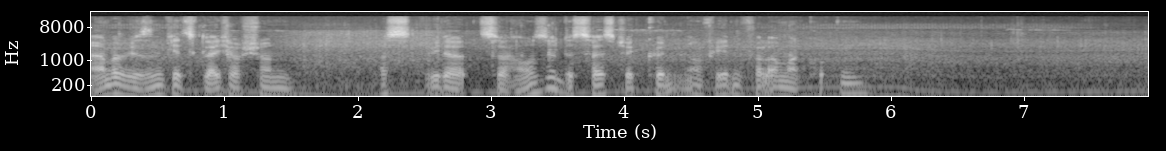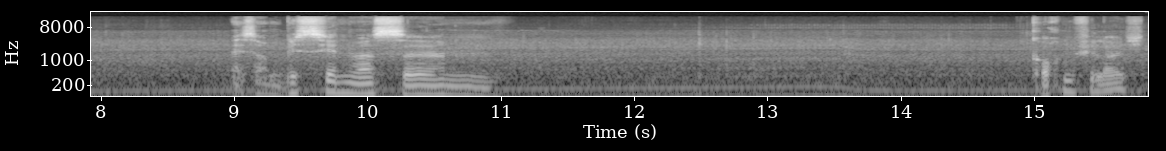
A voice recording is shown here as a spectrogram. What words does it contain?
Aber wir sind jetzt gleich auch schon fast wieder zu Hause. Das heißt, wir könnten auf jeden Fall auch mal gucken. Also ein bisschen was ähm, kochen vielleicht.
